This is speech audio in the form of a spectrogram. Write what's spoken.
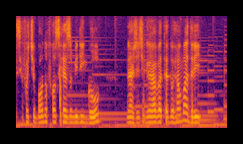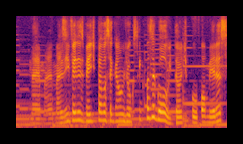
Se futebol não fosse resumido em gol, né, a gente ganhava até do Real Madrid né? Mas, mas infelizmente, para você ganhar um jogo, você tem que fazer gol. Então, tipo, o Palmeiras,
